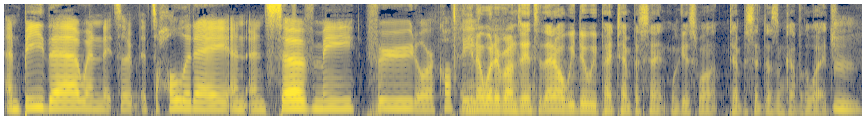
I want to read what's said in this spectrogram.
and be there when it's a it's a holiday and, and serve me food or a coffee. And you know what everyone's answer that? Oh, we do. We pay 10%. Well, guess what? 10% doesn't cover the wage. Mm.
